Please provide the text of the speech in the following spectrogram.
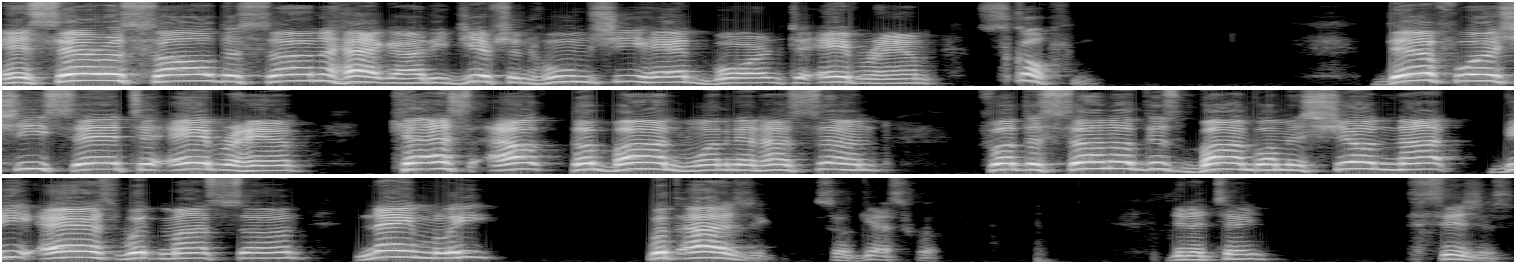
And Sarah saw the son of Hagar, the Egyptian, whom she had borne to Abraham, scoffing. Therefore she said to Abraham, Cast out the bondwoman and her son, for the son of this bondwoman shall not be heirs with my son, namely with Isaac. So guess what? Didn't I tell you? Decisions.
